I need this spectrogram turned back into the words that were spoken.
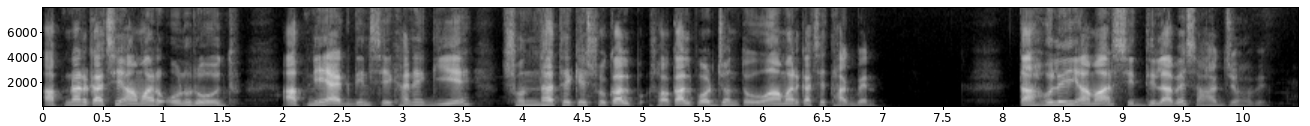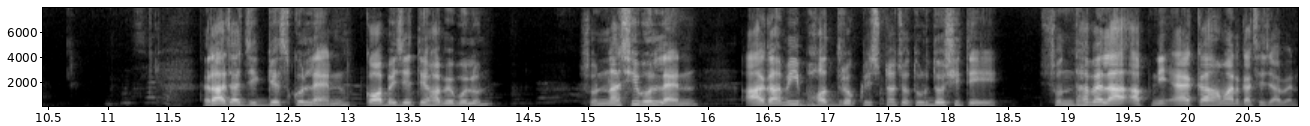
আপনার কাছে আমার অনুরোধ আপনি একদিন সেখানে গিয়ে সন্ধ্যা থেকে সকাল সকাল পর্যন্ত আমার কাছে থাকবেন। তাহলেই আমার সিদ্ধি লাভে সাহায্য হবে। রাজা জিজ্ঞেস করলেন, কবে যেতে হবে বলুন? সন্ন্যাসী বললেন, আগামী ভদ্রকৃষ্ণ চতুর্দশীতে সন্ধ্যাবেলা আপনি একা আমার কাছে যাবেন।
